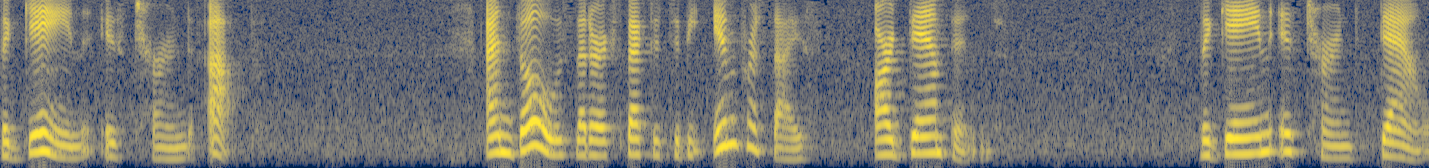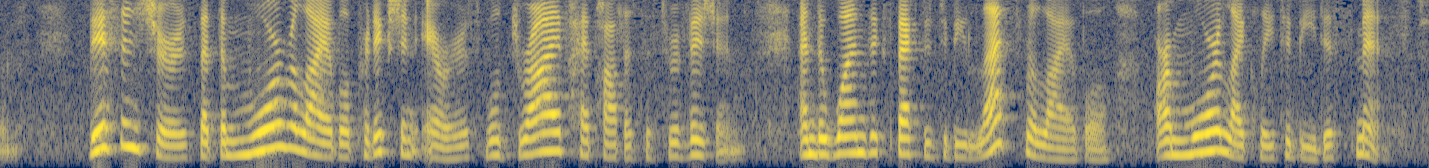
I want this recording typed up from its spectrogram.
The gain is turned up. And those that are expected to be imprecise are dampened. The gain is turned down. This ensures that the more reliable prediction errors will drive hypothesis revision, and the ones expected to be less reliable are more likely to be dismissed.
